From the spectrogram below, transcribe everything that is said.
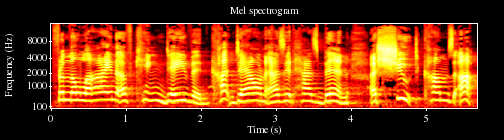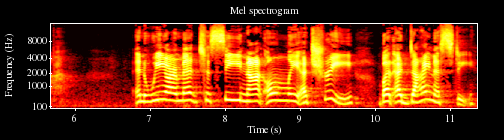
From the line of King David, cut down as it has been, a shoot comes up. And we are meant to see not only a tree, but a dynasty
